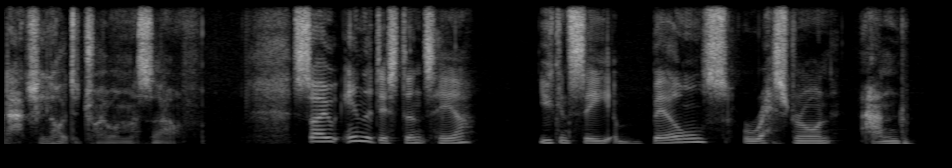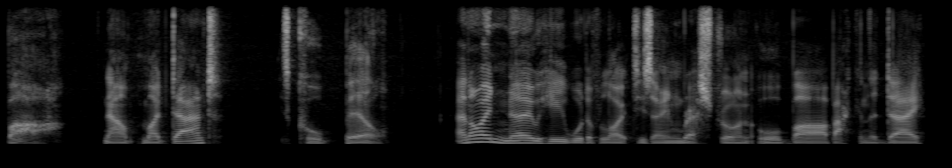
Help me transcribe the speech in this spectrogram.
I'd actually like to try one myself. So, in the distance here, you can see Bill's restaurant and bar. Now, my dad is called Bill, and I know he would have liked his own restaurant or bar back in the day,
